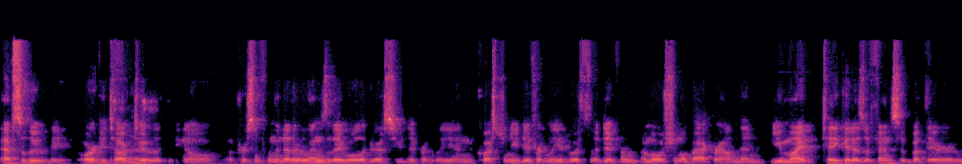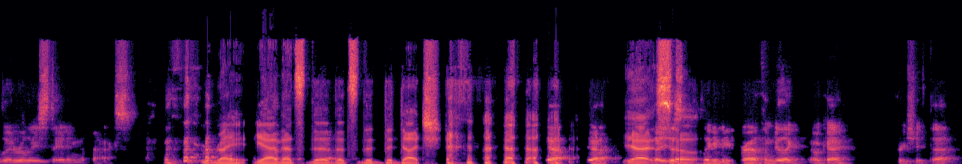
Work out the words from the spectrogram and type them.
Absolutely. Or if you talk to you know a person from the Netherlands, they will address you differently and question you differently with a different emotional background. Then you might take it as offensive, but they're literally stating the facts. right. Yeah. That's the yeah. that's the the Dutch. yeah. Yeah. Yeah. They so take a deep breath and be like, okay, appreciate that.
